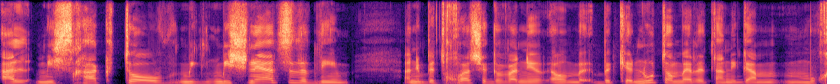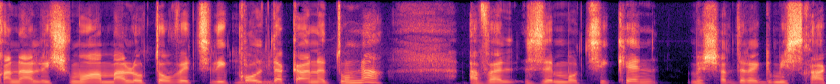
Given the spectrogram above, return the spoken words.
על משחק טוב, משני הצדדים. אני בטוחה שגם אני בכנות אומרת, אני גם מוכנה לשמוע מה לא טוב אצלי כל דקה נתונה, אבל זה מוציא כן משדרג משחק,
